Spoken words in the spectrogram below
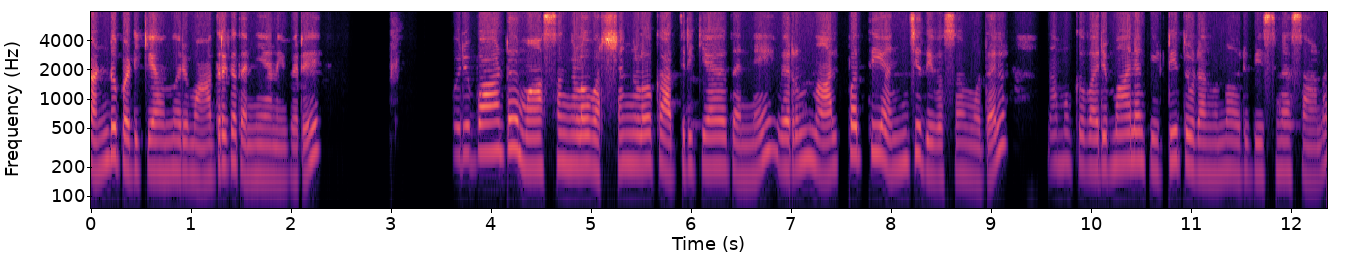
കണ്ടുപഠിക്കാവുന്ന ഒരു മാതൃക തന്നെയാണ് ഇവർ. ഒരുപാട് മാസങ്ങളോ വർഷങ്ങളോ കാത്തിരിക്കാതെ തന്നെ വെറും നാൽപ്പത്തി അഞ്ച് ദിവസം മുതൽ നമുക്ക് വരുമാനം കിട്ടി തുടങ്ങുന്ന ഒരു ബിസിനസ്സാണ്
